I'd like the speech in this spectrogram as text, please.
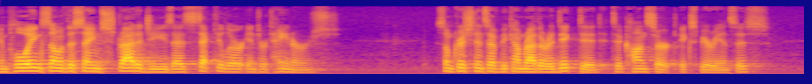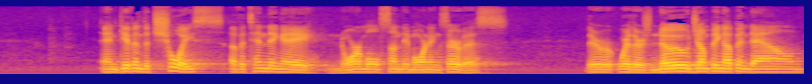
employing some of the same strategies as secular entertainers. Some Christians have become rather addicted to concert experiences. And given the choice of attending a normal Sunday morning service, there, where there's no jumping up and down,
